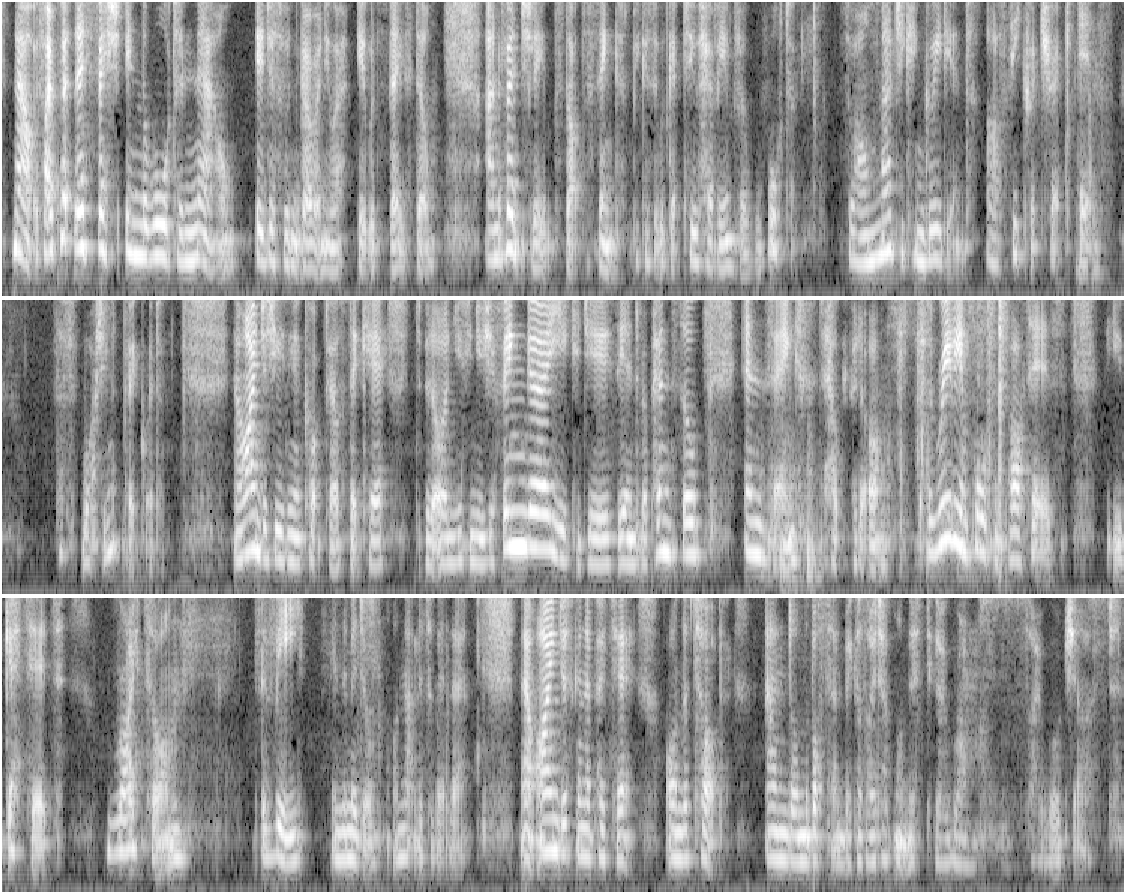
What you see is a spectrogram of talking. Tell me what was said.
Now, if I put this fish in the water now, it just wouldn't go anywhere. It would stay still. And eventually it would start to sink because it would get too heavy and filled with water. So our magic ingredient, our secret trick is the washing up liquid. Now I'm just using a cocktail stick here to put it on. You can use your finger, you could use the end of a pencil, anything to help you put it on. But the really important part is that you get it right on the V in the middle, on that little bit there. Now I'm just going to put it on the top and on the bottom because I don't want this to go wrong. So we'll just,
